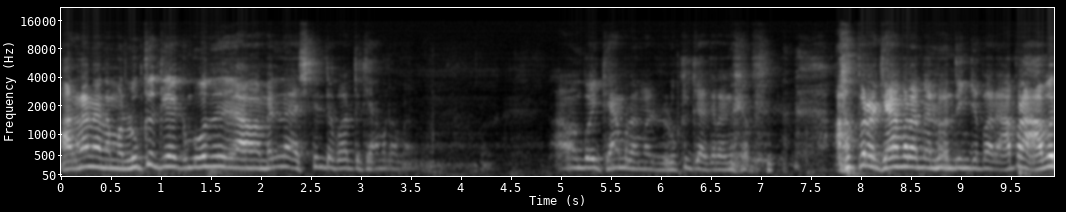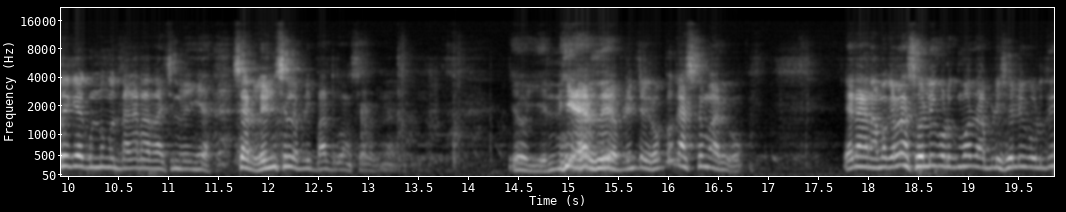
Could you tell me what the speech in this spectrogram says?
அதனால் நம்ம லுக்கு கேட்கும்போது அவன் மெல்ல அசிஸ்டண்ட்டை பார்த்து கேமராமேன் அவன் போய் கேமராமேன் லுக்கு கேட்குறாங்க அப்புறம் கேமராமேன் வந்து இங்கே பாரு. அப்புறம் அவருக்கே இன்னும் கொஞ்சம் தகராறாச்சுன்னு வைங்க. சார் லென்ஸில் அப்படி பார்த்துக்கோங்க சார் ஐயோ என்னையாது அப்படின்ட்டு ரொம்ப கஷ்டமாக இருக்கும். ஏன்னா நமக்கெல்லாம் சொல்லிக் கொடுக்கும்போது அப்படி சொல்லி கொடுத்து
